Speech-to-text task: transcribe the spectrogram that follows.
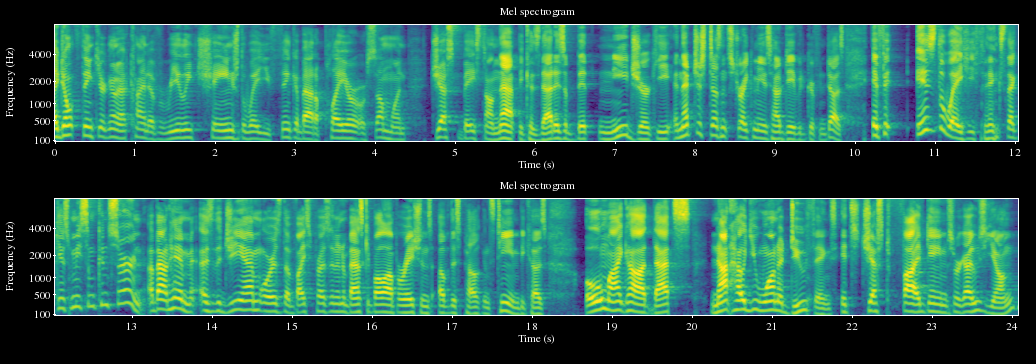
I don't think you're going to kind of really change the way you think about a player or someone just based on that because that is a bit knee jerky and that just doesn't strike me as how David Griffin does. If it is the way he thinks, that gives me some concern about him as the GM or as the vice president of basketball operations of this Pelicans team because oh my God, that's not how you want to do things. It's just five games for a guy who's young.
